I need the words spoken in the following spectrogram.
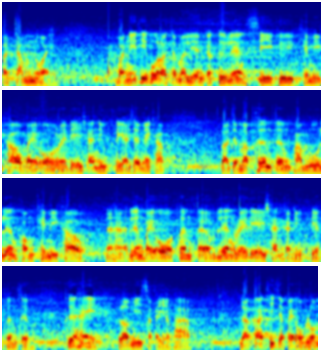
ประจำหน่วย วันนี้ที่พวกเราจะมาเรียนก็คือเรื่อง C คือ Chemical Bio Radiation Nuclear ใช่ไหมครับ เราจะมาเพิ่มเติมความรู้เรื่องของ Chemical นะฮะเรื่อง Bio เพิ่มเติมเรื่อง Radiation กับ Nuclear เพิ่มเติม เพื่อให้เรามีศักยภาพ แล้วก็ที่จะไปอบรม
